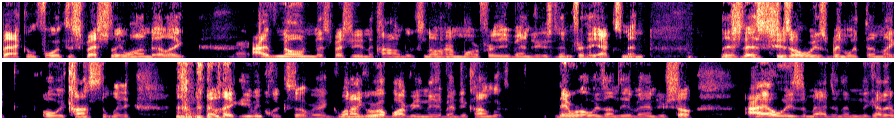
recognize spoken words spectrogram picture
back and forth, especially Wanda. Like Right. I've known, especially in the comic books, know her more for the Avengers than for the X Men. There's, there's, she's always been with them, like always constantly. like even Quicksilver. When I grew up wa- reading the Avenger comics, they were always on the Avengers. So I always imagined them together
